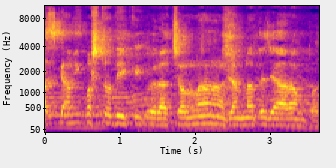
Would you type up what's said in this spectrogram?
আজকে আমি কষ্ট দিই, কি করে চল না, জান্নাতে যে আরাম কর।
